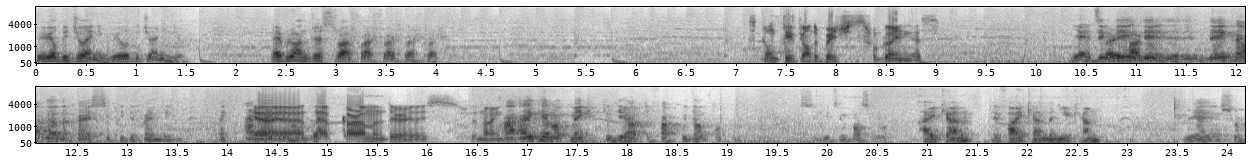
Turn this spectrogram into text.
We will be joining, we will be joining you. Everyone just rush, rush, rush, rush, rush. Don't leave me on the bridge just for going, us. Yeah, it's They, very they, hard. they, on the they have the, the highest CP defending. Like, I, I, Yeah, yeah, cannot, they have caramel there, it's annoying. I, I cannot make it to the artifact without totem. It's, it's impossible. I can. If I can, then you can. Yeah, yeah, sure.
